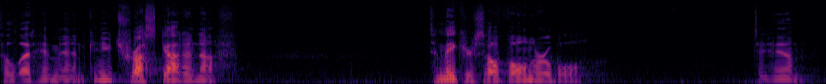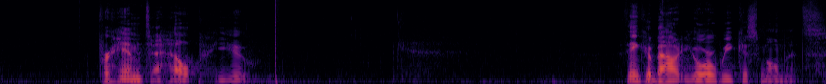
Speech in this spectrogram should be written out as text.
to let Him in? Can you trust God enough to make yourself vulnerable to Him, for Him to help you? Think about your weakest moments,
